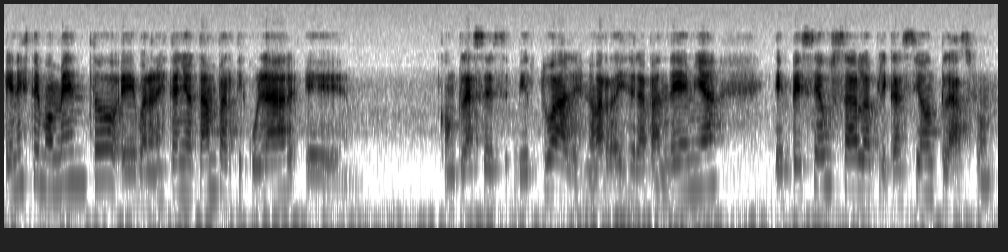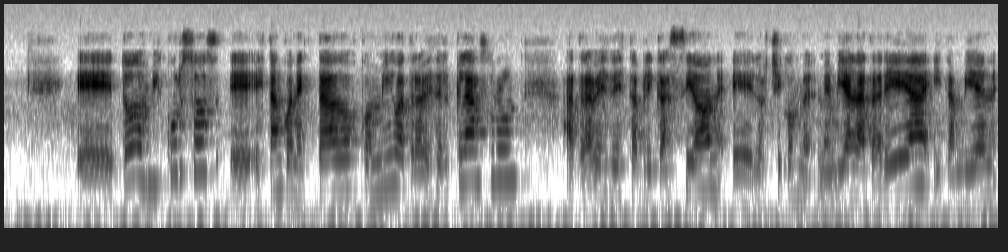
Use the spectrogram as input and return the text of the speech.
En este momento, eh, bueno, en este año tan particular, eh, con clases virtuales, ¿no? A raíz de la pandemia, empecé a usar la aplicación Classroom. Eh, todos mis cursos están conectados conmigo a través del Classroom. A través de esta aplicación los chicos me, envían la tarea y también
